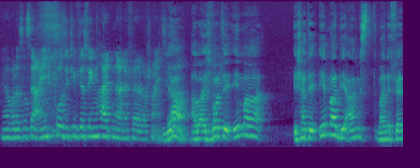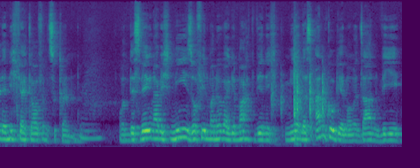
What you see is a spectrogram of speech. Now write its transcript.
ja, aber das ist ja eigentlich positiv, deswegen halten deine Pferde wahrscheinlich. so Ja, aber ich wollte immer, ich hatte immer die Angst, meine Pferde nicht verkaufen zu können. Und deswegen habe ich nie so viel Manöver gemacht, wie ich mir das angucke momentan, wie,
